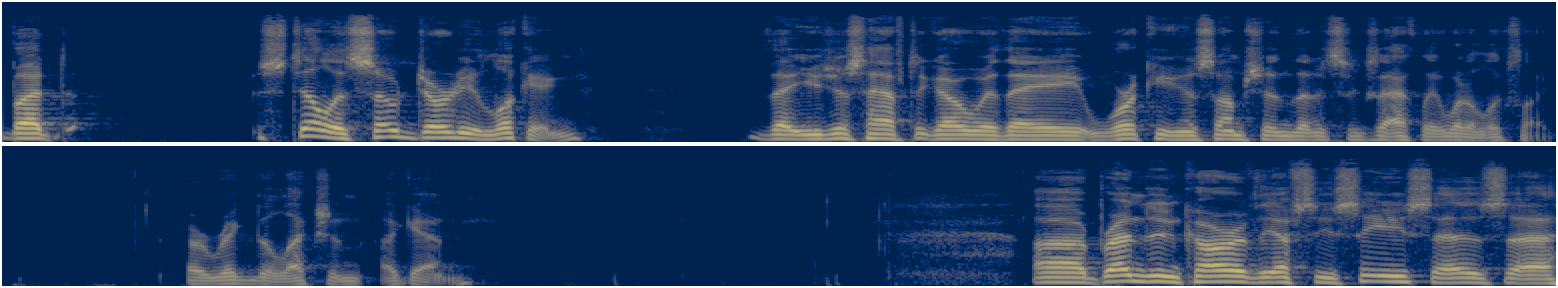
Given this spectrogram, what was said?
but still, it's so dirty looking that you just have to go with a working assumption that it's exactly what it looks like a rigged election again. Uh, Brendan Carr of the FCC says uh,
